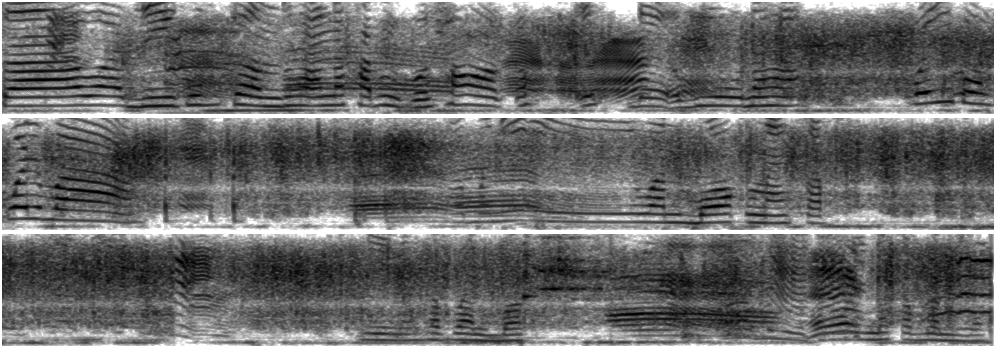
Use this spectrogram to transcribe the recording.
สวัสดีคุณผู้ชมทุกท่านนะครับอยู่กับช่องกัสเอสเดวิวนะฮะวันนี้ผมก็จะมาทำวันนี้มีวันบล็อกนะครับ นี่นะครับวันบล็อกก็มาอยู่ตรงนี้นะครับวันบล็อก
